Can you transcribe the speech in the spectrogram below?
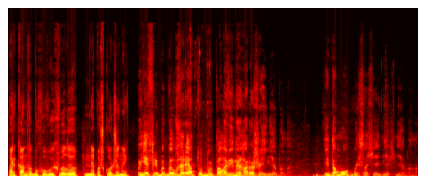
паркан вибуховою хвилею не пошкоджений. Ну, если бы был заряд, тут бы половины гаражей не было. И домов бы соседних не было.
